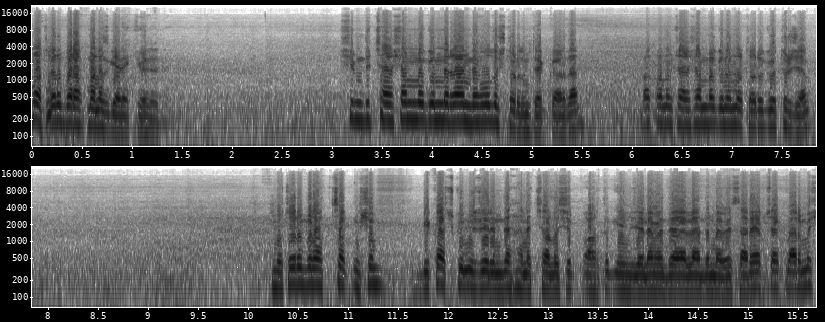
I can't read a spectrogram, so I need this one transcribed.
Motoru bırakmanız gerekiyor dedi. Şimdi çarşamba günü randevu oluşturdum tekrardan. Bakalım çarşamba günü motoru götüreceğim. Motoru bırakacakmışım. Birkaç gün üzerinde hani çalışıp artık inceleme, değerlendirme vesaire yapacaklarmış.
